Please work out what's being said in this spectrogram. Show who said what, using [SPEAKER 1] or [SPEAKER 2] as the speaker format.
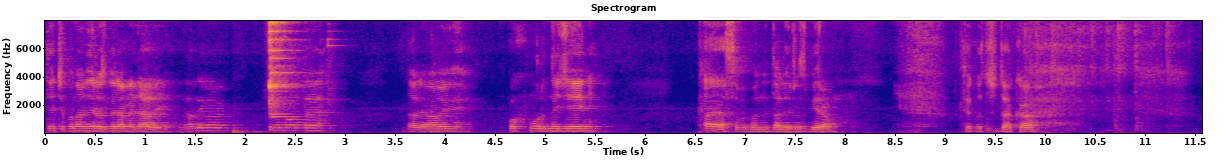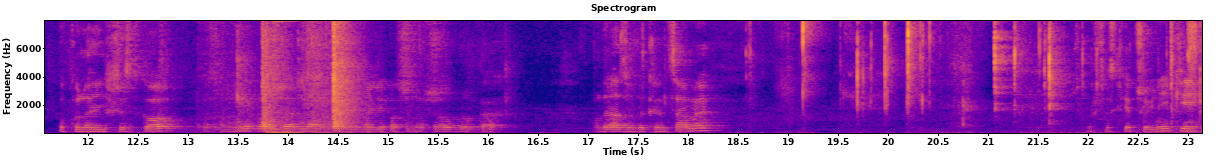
[SPEAKER 1] Witajcie, ponownie rozbieramy dalej. Dalej mamy sobotę, dalej mamy pochmurny dzień, a ja sobie będę dalej rozbierał tego cudaka. Po kolei wszystko, to są niepotrzebne, nie będzie potrzebne przy obróbkach. Od razu wykręcamy. Wszystkie czujniki.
